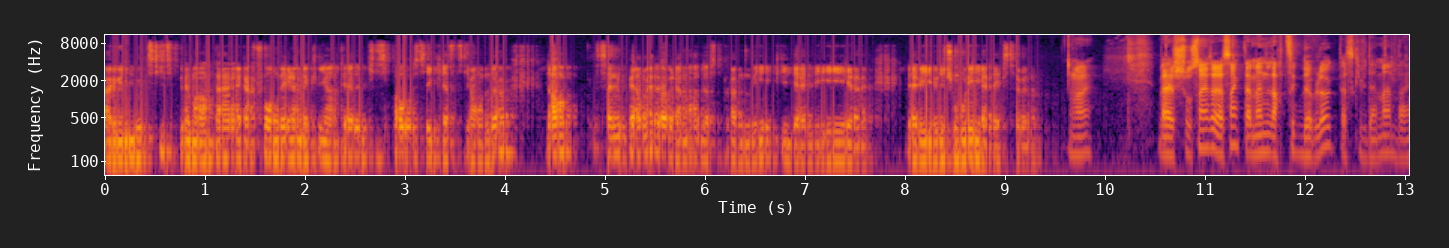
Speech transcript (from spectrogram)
un outil supplémentaire à fournir à mes clientèles qui se posent ces questions-là. Donc, ça nous permet vraiment de se promener et d'aller euh, jouer avec ça. Ouais. Ben, je trouve ça intéressant que tu amènes l'article de blog parce qu'évidemment, ben,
